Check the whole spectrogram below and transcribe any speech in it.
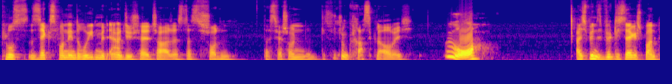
plus sechs von den Droiden mit Energy Shell Charges, das ist schon, das wäre schon, das wird schon krass, glaube ich. Ja. Also ich bin wirklich sehr gespannt.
